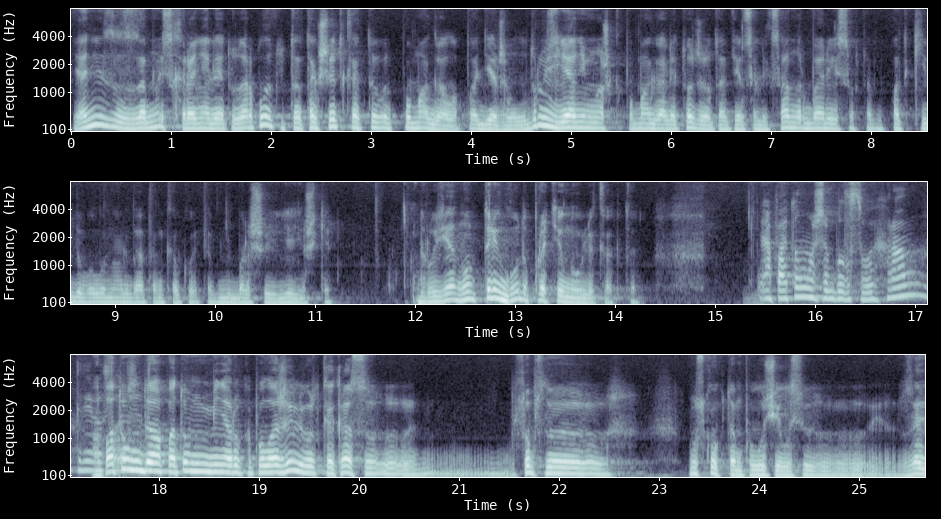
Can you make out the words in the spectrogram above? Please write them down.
И они за мной сохраняли эту зарплату, так что это как-то вот помогало, поддерживало. Друзья немножко помогали. Тот же вот отец Александр Борисов там подкидывал иногда там какой-то небольшие денежки. Друзья, ну, три года протянули как-то. А потом уже был свой храм, где А потом, служили? да, потом меня рукоположили, вот как раз, э, собственно, ну, сколько там получилось? За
